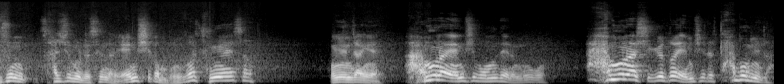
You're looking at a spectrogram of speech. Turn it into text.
무슨 사실로 그랬어요? MC가 뭐가 중요해서 공연장에 아무나 MC 보면 되는 거고 아무나 시켜도 MC를 다 봅니다.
